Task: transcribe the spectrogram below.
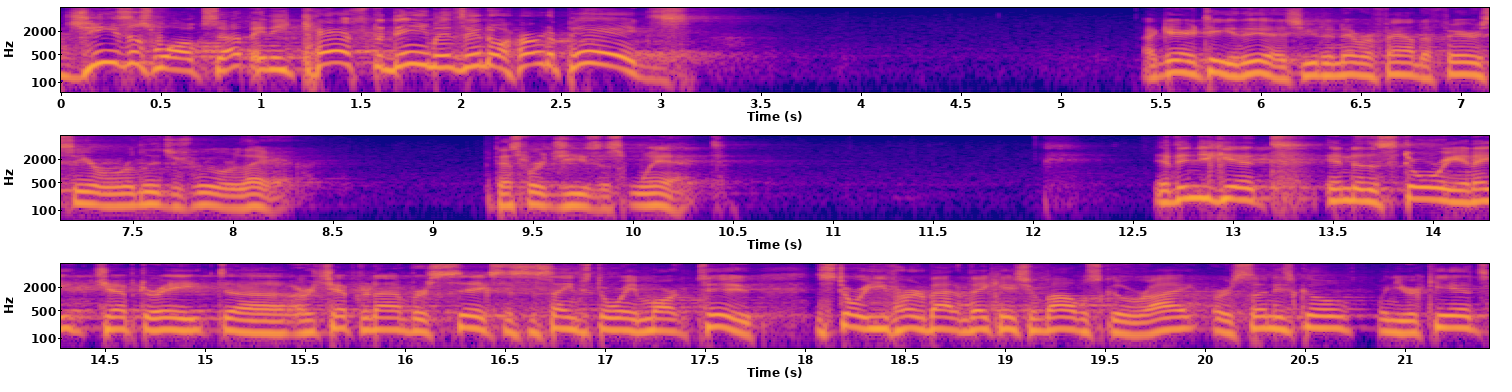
Jesus walks up and he casts the demons into a herd of pigs. I guarantee you this you'd have never found a Pharisee or a religious ruler there. But that's where Jesus went. And then you get into the story in 8, chapter 8, uh, or chapter 9, verse 6. It's the same story in Mark 2. The story you've heard about in vacation Bible school, right? Or Sunday school when you were kids.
